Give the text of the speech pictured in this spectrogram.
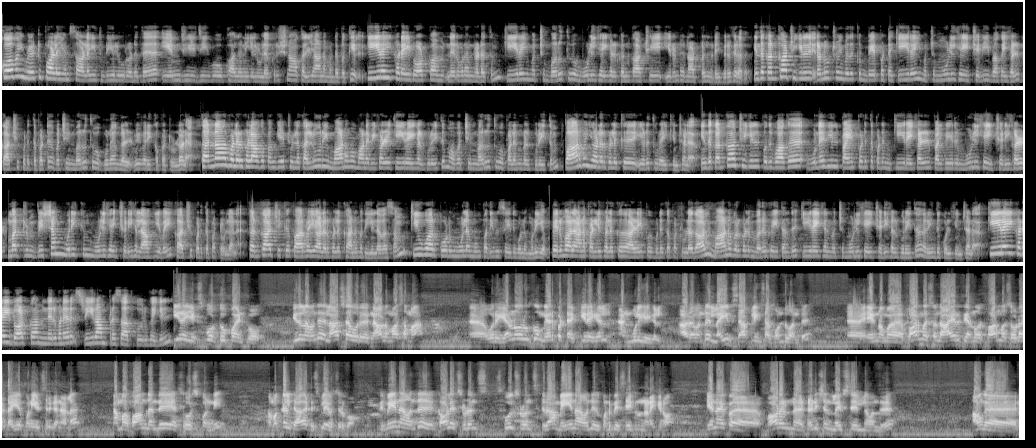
கோவை மேட்டுப்பாளையம் சாலை துடியலூர் அடுத்த என்ஜிஜிஓ காலனியில் உள்ள கிருஷ்ணா கல்யாண மண்டபத்தில் கீரை கடை டாட் காம் நிறுவனம் நடத்தும் கீரை மற்றும் மருத்துவ மூலிகைகள் கண்காட்சி இரண்டு நாட்கள் நடைபெறுகிறது. இந்த கண்காட்சியில் இருநூற்றி ஐம்பதுக்கும் மேற்பட்ட கீரை மற்றும் மூலிகை செடி வகைகள் காட்சிப்படுத்தப்பட்டு அவற்றின் மருத்துவ குணங்கள் விவரிக்கப்பட்டுள்ளன. தன்னார்வலர்களாக பங்கேற்றுள்ள கல்லூரி மாணவ மாணவிகள் கீரைகள் குறித்தும் அவற்றின் மருத்துவ பலன்கள் குறித்தும் பார்வையாளர்களுக்கு எடுத்துரைக்கின்றனர். இந்த கண்காட்சியில் பொதுவாக உணவில் பயன்படுத்தப்படும் கீரைகள் பல்வேறு மூலிகை செடிகள் மற்றும் விஷம் முறிக்கும் மூலிகை செடிகள் ஆகியவை காட்சிப்படுத்தப்பட்டுள்ளன. கண்காட்சிக்கு பார்வையாளர்களுக்கு அனுமதி இலவசம். கியூஆர் கோடு மூலமும் பதிவு செய்து கொள்ள முடியும். பெரும்பாலான பள்ளிகளுக்கு அழைப்பு விடுக்கப்பட்டுள்ளதால் மாணவர்களும் வருகை தந்து கீரைகள் மற்றும் மூலிகை செடிகள் குறித்து அறிந்து கொள்கின்றனர். கீரை கடை டாட் காம் நிறுவனர் ஸ்ரீராம் பிரசாத் கூறுகையில் கீரை எக்ஸ்போ டூ பாயிண்ட் ஓ இதில் வந்து லாஸ்ட்டாக ஒரு நாலு மாசமாக ஒரு இரநூறுக்கும் மேற்பட்ட கீரைகள் அண்ட் மூலிகைகள். அதை வந்து லைவ் சாப்ளிங்ஸாக கொண்டு வந்து நம்ம ஃபார்மர்ஸ் வந்து ஆயிரத்தி இரநூறு ஃபார்மர்ஸோட டைப் பண்ணி வச்சுருக்கனால நம்ம ஃபார்ம்லேருந்தே சோர்ஸ் பண்ணி மக்களுக்காக டிஸ்ப்ளே வச்சுருக்கோம். இது மெயினாக வந்து காலேஜ் ஸ்டூடெண்ட்ஸ் ஸ்கூல் ஸ்டூடெண்ட்ஸ்க்கு தான் மெயினாக வந்து இது கொண்டு போய் சேர்க்கணும்னு நினைக்கிறோம். ஏன்னா இப்போ மாடர்ன் ட்ரெடிஷனல் லைஃப் ஸ்டைலில் வந்து அவங்க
